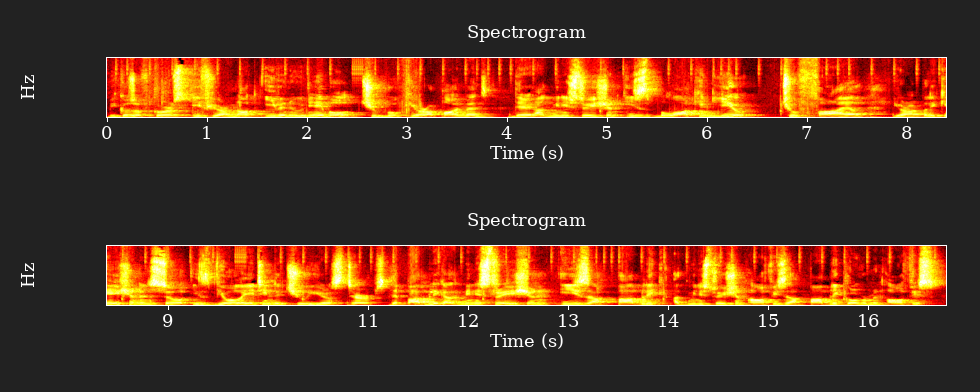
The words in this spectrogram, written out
Because of course, if you are not even able to book your appointment, the administration is blocking you to file your application and so is violating the two years terms. The public administration is a public administration office, a public government office.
